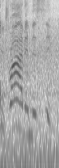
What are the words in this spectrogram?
one drive in this city.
